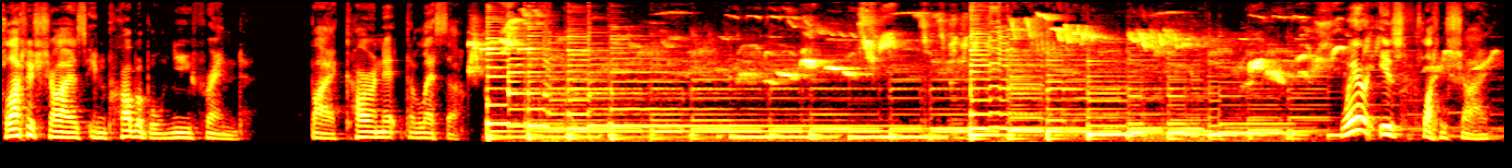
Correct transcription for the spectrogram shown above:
Fluttershy's Improbable New Friend by Coronet the Lesser. Where is Fluttershy?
